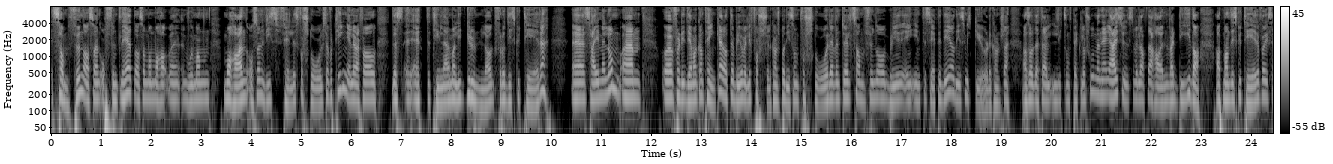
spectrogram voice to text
samfunn, altså en offentlighet, altså man ha, eh, hvor man må ha en, også en viss felles forståelse for ting, eller i hvert fall et, et tilnærma litt grunnlag for å diskutere eh, seg imellom. Og fordi det man kan tenke er at det blir jo veldig forskjell kanskje på de som forstår eventuelt samfunnet og blir interessert i det, og de som ikke gjør det, kanskje. Altså Dette er litt sånn spekulasjon, men jeg, jeg syns vel at det har en verdi, da. At man diskuterer f.eks.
